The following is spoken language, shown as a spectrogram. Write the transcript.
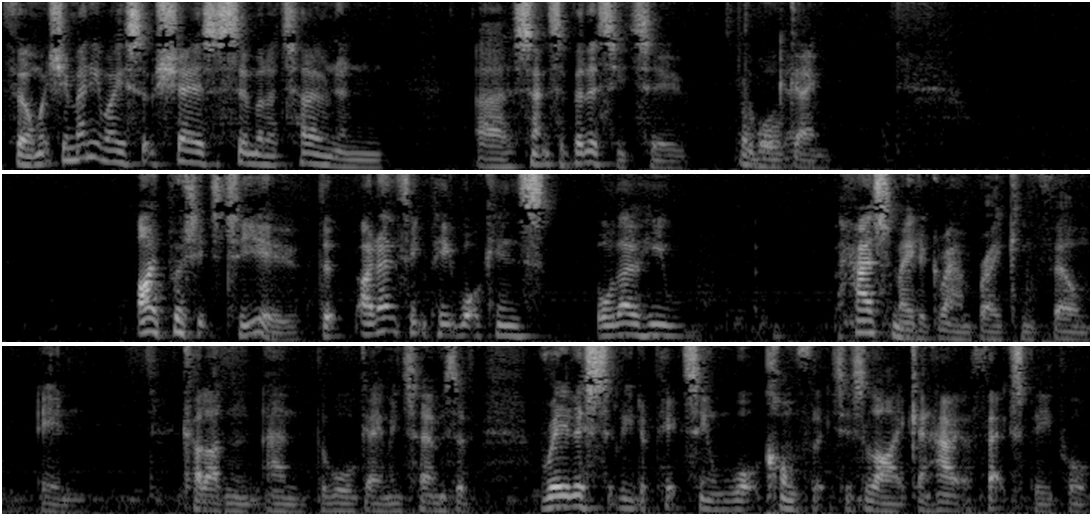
film, which in many ways sort of shares a similar tone and uh, sensibility to the, war game. I put it to you that I don't think Pete Watkins, although he has made a groundbreaking film in Culloden and the war game in terms of realistically depicting what conflict is like and how it affects people.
